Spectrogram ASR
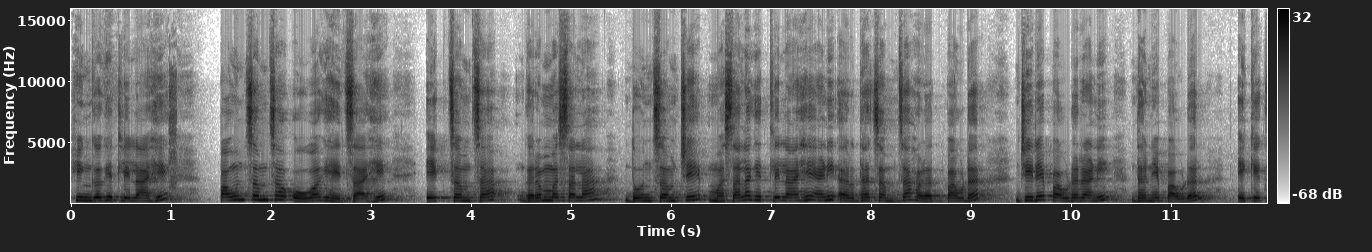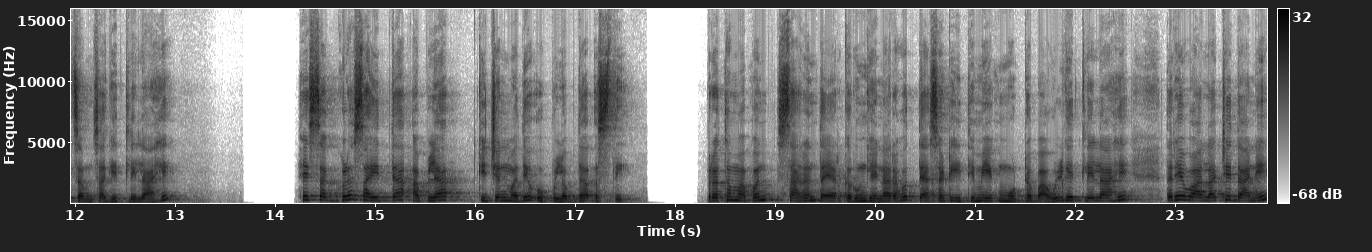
हिंग घेतलेला आहे. पाऊन चमचा ओवा घ्यायचा आहे. एक चमचा गरम मसाला दोन चमचे मसाला घेतलेला आहे आणि अर्धा चमचा हळद पावडर जिरे पावडर आणि धने पावडर एक एक चमचा घेतलेला आहे. हे सगळं साहित्य आपल्या किचनमध्ये उपलब्ध असते. प्रथम आपण सारण तयार करून घेणार आहोत. त्यासाठी इथे मी एक मोठं बाऊल घेतलेलं आहे. तर हे वालाचे दाणे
